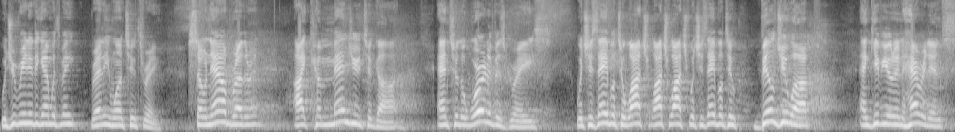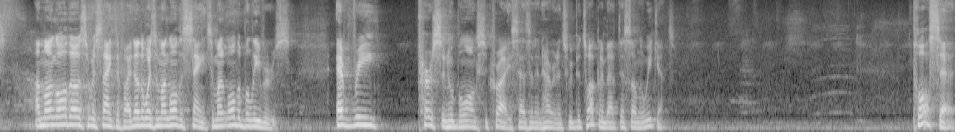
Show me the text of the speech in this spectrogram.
Would you read it again with me? Ready? One, two, three. So now, brethren, I commend you to God and to the word of his grace, which is able to watch, watch, watch, which is able to build you up and give you an inheritance among all those who are sanctified. In other words, among all the saints, among all the believers. Every person who belongs to Christ has an inheritance. We've been talking about this on the weekends. Paul said,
